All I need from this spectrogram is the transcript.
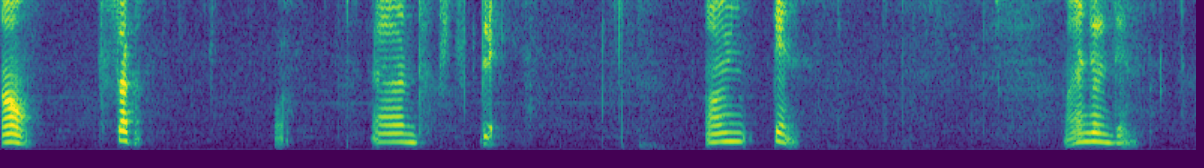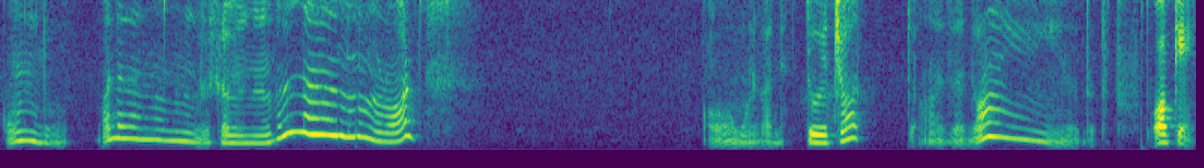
Oh. Second. And play. I'm ten. Manager ten. Come on. What? Oh my god. Do a shot. Okay.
